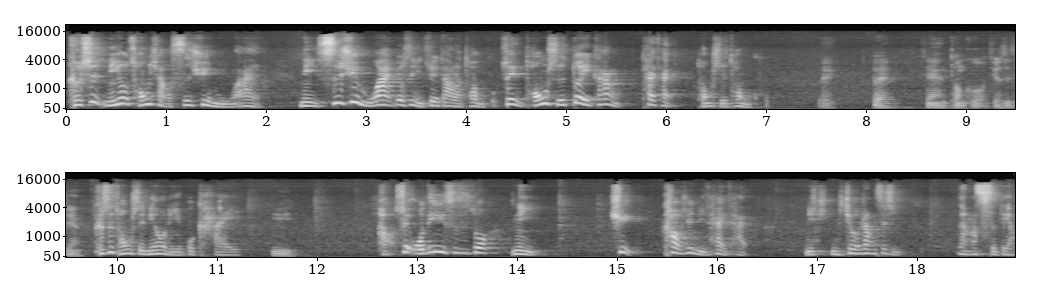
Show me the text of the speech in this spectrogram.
可是你又从小失去母爱，你失去母爱又是你最大的痛苦，所以你同时对抗太太，同时痛苦。对对，现在很痛苦，就是这样。可是同时你又离不开。嗯。好，所以我的意思是说，你去。靠近你太太，你你就让自己让她吃掉，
